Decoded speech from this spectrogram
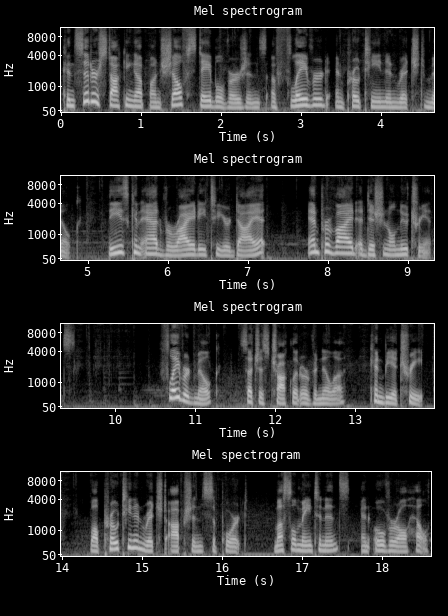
consider stocking up on shelf stable versions of flavored and protein enriched milk. These can add variety to your diet and provide additional nutrients. Flavored milk, such as chocolate or vanilla, can be a treat, while protein enriched options support muscle maintenance and overall health.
